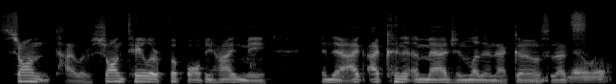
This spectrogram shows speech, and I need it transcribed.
Sean Tyler, Sean Taylor football behind me, and yeah, I, I couldn't imagine letting that go. So that's no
